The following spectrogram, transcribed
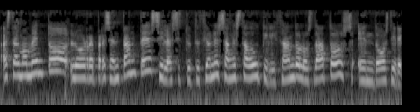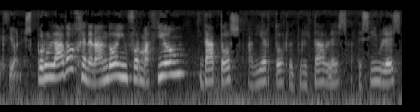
Hasta el momento, los representantes y las instituciones han estado utilizando los datos en dos direcciones. Por un lado, generando información, datos abiertos, reutilizables, accesibles,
